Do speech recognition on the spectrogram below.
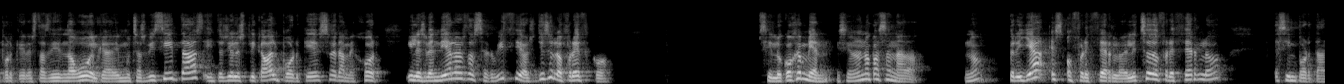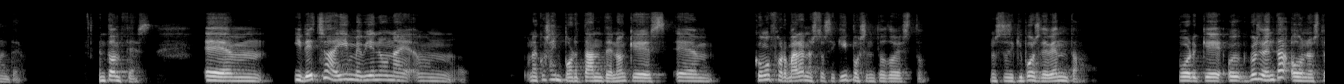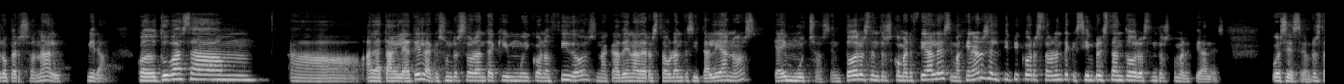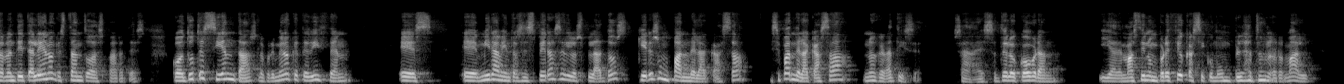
Porque le estás diciendo a Google que hay muchas visitas y entonces yo le explicaba el por qué eso era mejor. Y les vendía los dos servicios. Yo se lo ofrezco. Si lo cogen bien y si no, no pasa nada. ¿no? Pero ya es ofrecerlo. El hecho de ofrecerlo es importante. Entonces, em, y de hecho ahí me viene una, una cosa importante, ¿no? Que es em, cómo formar a nuestros equipos en todo esto, nuestros equipos de venta. Porque, o equipos de venta o nuestro personal. Mira, cuando tú vas a, la Tagliatella, que es un restaurante aquí muy conocido, es una cadena de restaurantes italianos, que hay muchos en todos los centros comerciales. Imaginaros el típico restaurante que siempre está en todos los centros comerciales. Pues ese, un restaurante italiano que está en todas partes. Cuando tú te sientas, lo primero que te dicen es, eh, mira, mientras esperas en los platos, ¿quieres un pan de la casa? Ese pan de la casa no es gratis. ¿eh? O sea, eso te lo cobran y además tiene un precio casi como un plato normal.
